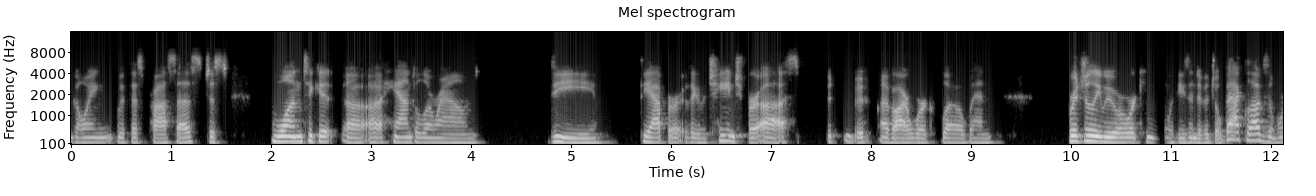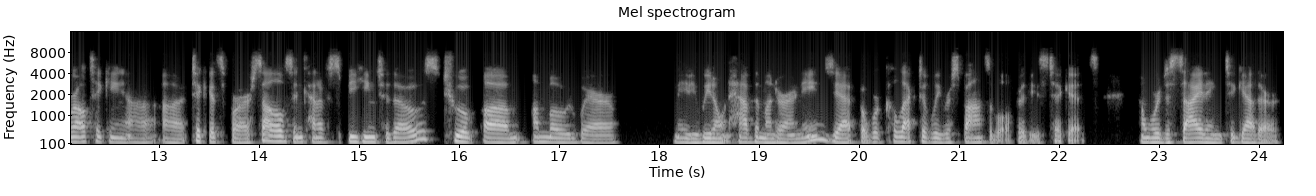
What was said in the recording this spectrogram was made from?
going with this process. Just one to get uh, a handle around the the, oper- the change for us of our workflow when originally we were working with these individual backlogs and we're all taking uh, uh, tickets for ourselves and kind of speaking to those to a, um, a mode where maybe we don't have them under our names yet, but we're collectively responsible for these tickets and we're deciding together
